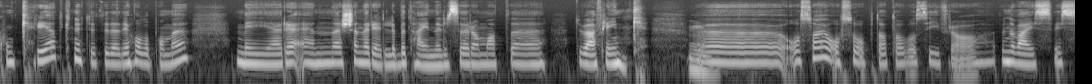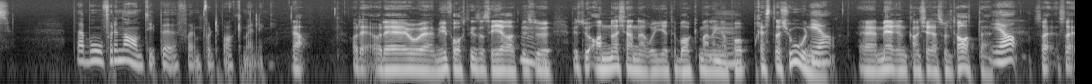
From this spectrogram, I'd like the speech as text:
konkret knyttet til det de holder på med, mer enn generelle betegnelser om at uh, du er flink. Mm. Uh, og så er jeg også opptatt av å si fra underveis hvis det er behov for en annen type form for tilbakemelding. Ja, og det, og det er jo eh, mye forskning som sier at hvis, mm. du, hvis du, anerkjenner og gir tilbakemeldinger mm. på prestasjonen, ja. eh, mer enn kanskje resultatet, ja. så, så,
